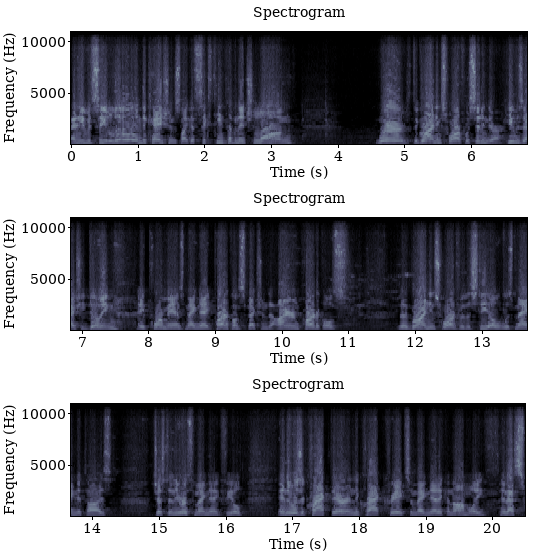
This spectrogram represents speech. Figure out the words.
and he would see little indications, like a sixteenth of an inch long, where the grinding swarf was sitting there. He was actually doing a poor man's magnetic particle inspection. The iron particles, the grinding swarf of the steel was magnetized just in the Earth's magnetic field, and there was a crack there, and the crack creates a magnetic anomaly, and that's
